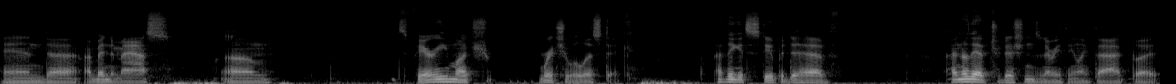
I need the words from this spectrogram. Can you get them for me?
and uh, I've been to mass. Um, it's very much ritualistic. I think it's stupid to have. I know they have traditions and everything like that, but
